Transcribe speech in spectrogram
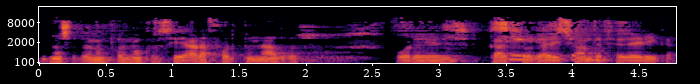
nosotros nos podemos considerar afortunados por el caso que ha dicho antes Federica,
